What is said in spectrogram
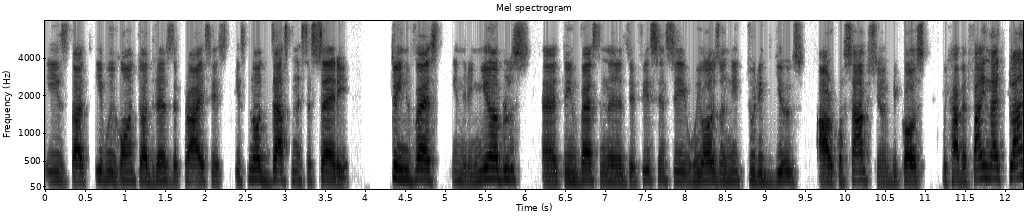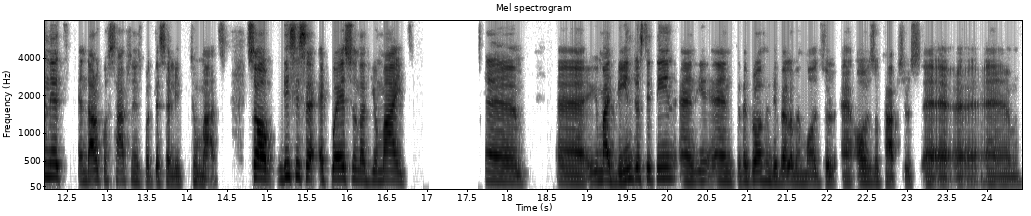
is that if we want to address the crisis, it's not just necessary to invest in renewables, uh, to invest in energy efficiency. We also need to reduce our consumption because we have a finite planet and our consumption is potentially too much. So this is a, a question that you might um, you might be interested in, and and the growth and development module uh, also captures uh, uh, um,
